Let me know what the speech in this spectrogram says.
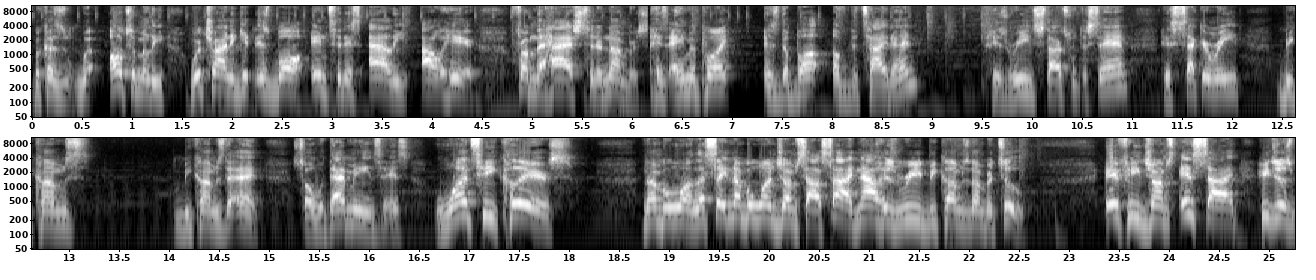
because we're, ultimately we're trying to get this ball into this alley out here from the hash to the numbers. His aiming point is the butt of the tight end. His read starts with the Sam. His second read becomes becomes the end. So what that means is once he clears number one, let's say number one jumps outside, now his read becomes number two. If he jumps inside, he just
